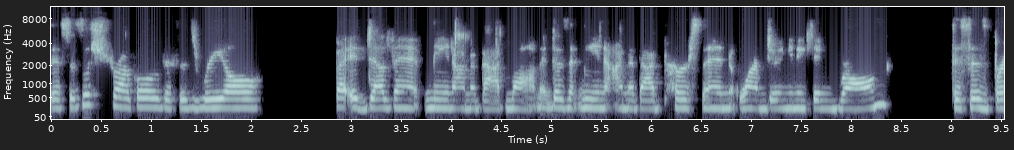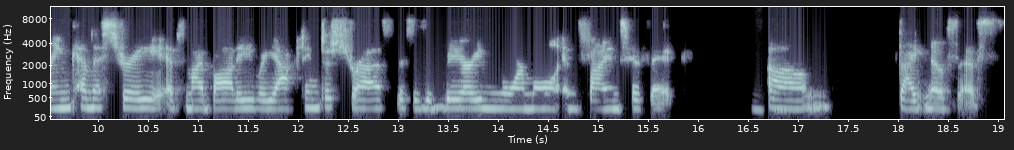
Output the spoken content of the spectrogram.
this is a struggle. This is real. but it doesn't mean I'm a bad mom. It doesn't mean I'm a bad person or I'm doing anything wrong. This is brain chemistry. It's my body reacting to stress. This is a very normal and scientific mm-hmm. um, diagnosis.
